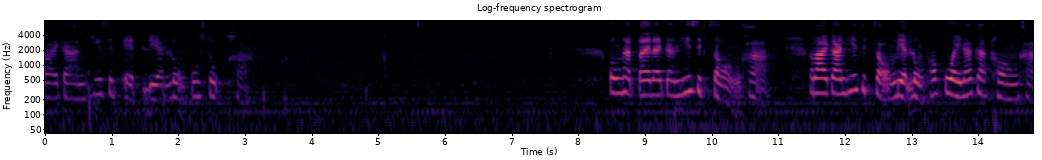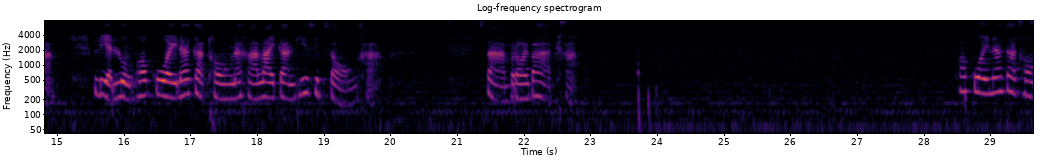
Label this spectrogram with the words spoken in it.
รายการที่ 11 เหรียญหลวงปู่สุขค่ะ องค์ถัดไปรายการที่ 12 ค่ะ รายการที่ 12 เหรียญหลวงพ่อกลวยหน้ากากทองค่ะ เหรียญหลวงพ่อกลวยหน้ากากทองนะคะ รายการที่ 12 ค่ะ 300 บาทค่ะ พ่อกวยหน้ากากทอง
